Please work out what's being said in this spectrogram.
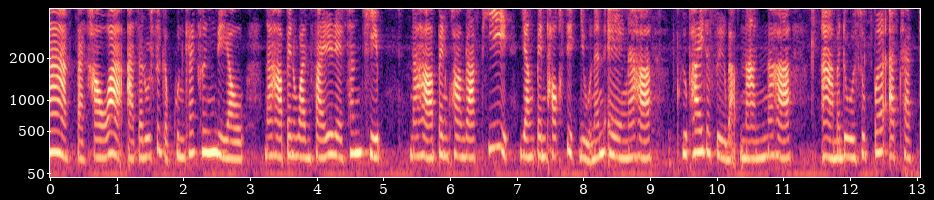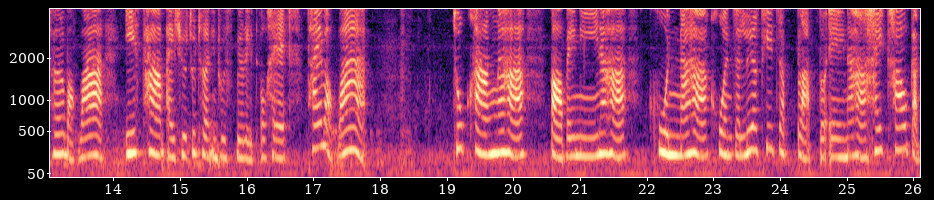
มาก แต่เขาอะอาจจะรู้สึกกับคุณแค่ครึ่งเดียวนะคะ เป็น one side relationship นะคะ เป็นความรักที่ยังเป็นท็อกซิ c อยู่นั่นเองนะคะ คือไพ่จะสื่อแบบนั้นนะคะ อ่ามาดู super attractor บอกว่า each time I choose to turn into spirit โอเค ไพ่บอกว่า ทุกครั้งนะคะ ต่อไปนี้นะคะ คุณนะคะ ควรจะเลือกที่จะปรับตัวเองนะคะ ให้เข้ากับ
